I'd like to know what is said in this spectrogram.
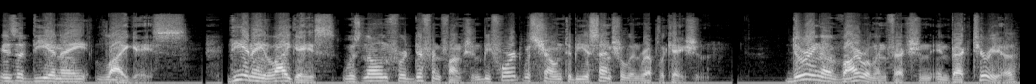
is a DNA ligase. DNA ligase was known for a different function before it was shown to be essential in replication. During a viral infection in bacteria,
